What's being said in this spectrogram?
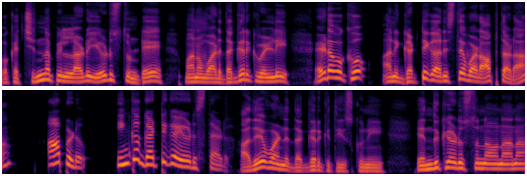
ఒక చిన్న పిల్లాడు ఏడుస్తుంటే మనం వాడి దగ్గరికి వెళ్ళి ఎడవకో అని గట్టిగా అరిస్తే వాడు ఆపుతాడా? ఆపడు. ఇంకా గట్టిగా ఏడుస్తాడు. అదే వాణ్ణి దగ్గరికి తీసుకుని ఎందుకేడుస్తున్నావు నానా?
